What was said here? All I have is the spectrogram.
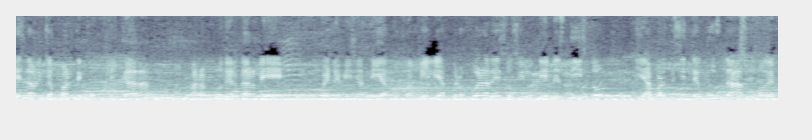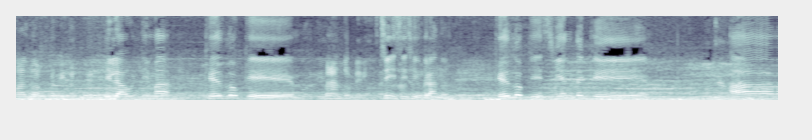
es la única parte complicada para poder darle un beneficio a ti y a tu familia. Pero fuera de eso, si lo tienes listo y aparte si te gusta, lo demás va a fluir. Y la última, ¿qué es lo que... Brandon me dijo. Sí, sí, sí, Brandon. ¿Qué es lo que siente que ha,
